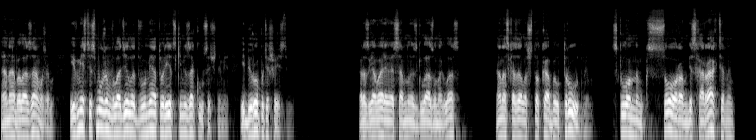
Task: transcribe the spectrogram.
Она была замужем и вместе с мужем владела двумя турецкими закусочными и бюро путешествий. Разговаривая со мной с глазу на глаз, она сказала, что Ка был трудным, склонным к ссорам, бесхарактерным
